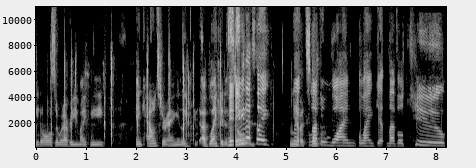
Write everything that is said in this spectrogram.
needles or whatever you might be encountering. Like a blanket is maybe that's like you know, it's level still... one blanket, level two,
